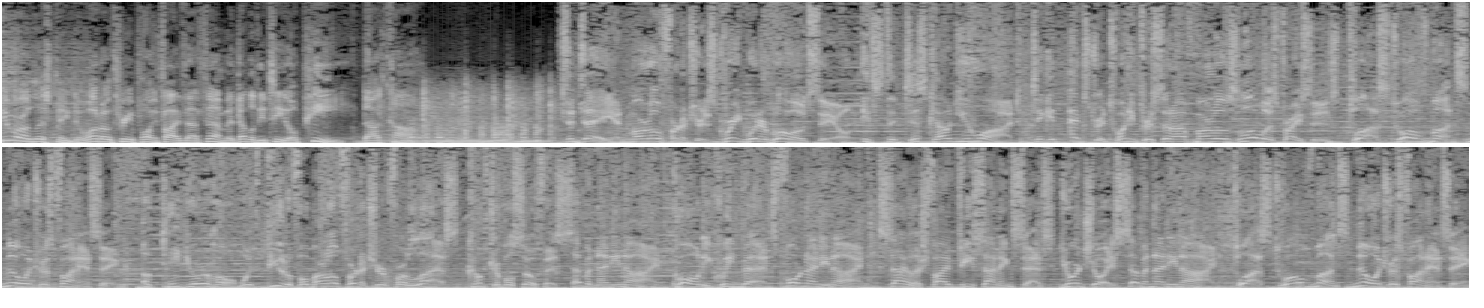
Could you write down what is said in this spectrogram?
You are listening to 103.5 FM at WTOP.com. Today at Marlowe Furniture's Great Winter Blowout Sale, it's the discount you want to get extra 20% off Marlowe's lowest prices, plus 12 months no interest financing. Update your home with beautiful Marlowe furniture for less. Comfortable sofas, $7.99. Quality queen beds, $4.99. Stylish five-piece dining sets, your choice, $7.99. Plus 12 months no interest financing.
